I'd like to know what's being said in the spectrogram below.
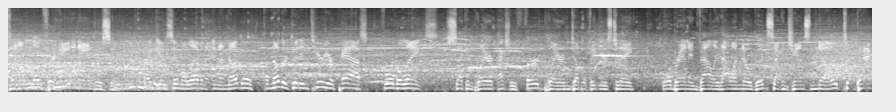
Down low for Hayden Anderson. That gives him 11 and another another good interior pass for the Lynx. Second player, actually third player in double figures today for Brandon Valley. That one no good. Second chance, no. Tip back,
